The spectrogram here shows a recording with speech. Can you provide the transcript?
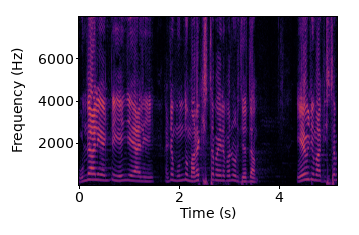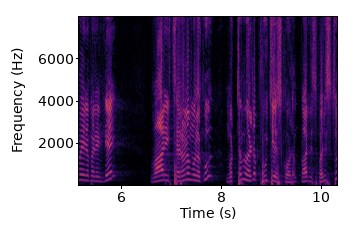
ఉండాలి అంటే ఏం చేయాలి? అంటే ముందు మనకిష్టమైన పని ఒకటి చేద్దాం. ఏమిటి మాకు ఇష్టమైన పని అంటే వారి చరణములకు మొట్టమొదట పూజ చేసుకోవడం. వారిని స్మరిస్తూ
